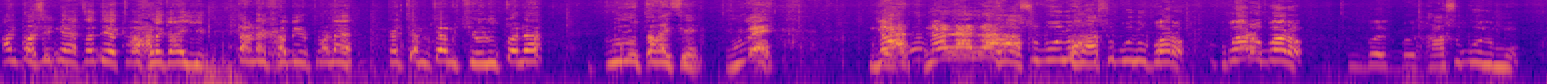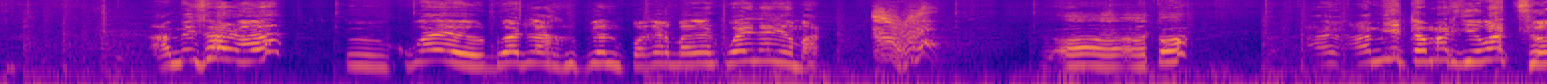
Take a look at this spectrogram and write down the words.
અને પછી નેચા દેખવા હળગાઈએ તને ખબર પડે કે ચમચમ ખેડૂતો ને પૂરું થાય છે ના ના ના હાસુ બોલું હાસુ બોલું ભરો ભરો બ- હાસુ બોલું હું. અમે છે ને કોઈ દોઢ લાખ રૂપિયાનો પગાર બગાર કોઈ નહીં અમાર. તો? અમે તમારી જેવા જ છો.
